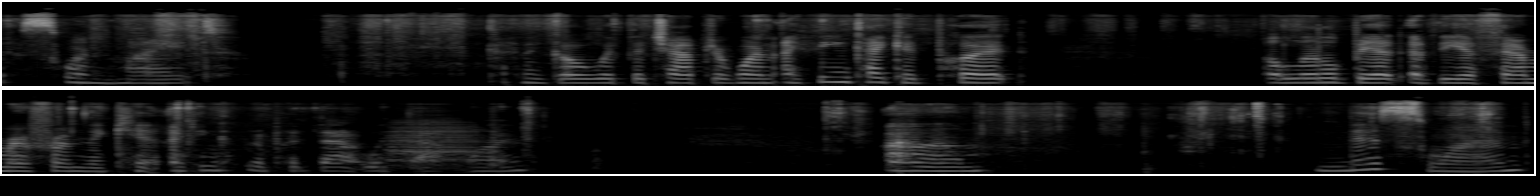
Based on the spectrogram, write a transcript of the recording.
this one might kind of go with the chapter one. I think I could put a little bit of the ephemera from the kit. I think I'm going to put that with that one. Um, this one,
